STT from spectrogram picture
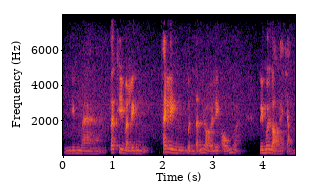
Nhưng mà tới khi mà liên thấy liên bình tĩnh rồi liên ổn rồi. Liên mới gọi lại chồng.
